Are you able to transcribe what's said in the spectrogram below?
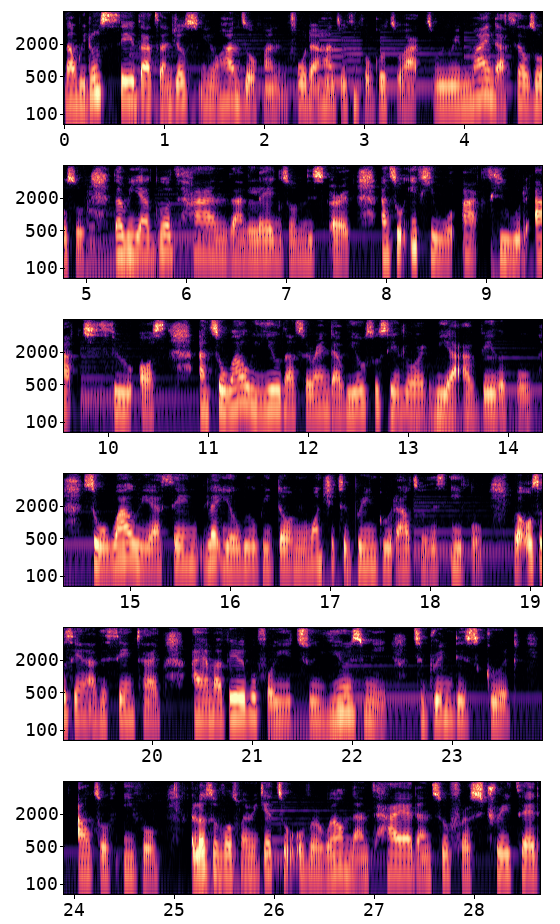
Now, we don't say that and just, you know, hands off and fold our hands waiting for God to act. We remind ourselves also that we are God's hands and legs on this earth. And so, if He will act, He would act through us. And so, while we yield and surrender, we also say, Lord, we are available. So, while we are saying, let your will be done, we want you to bring good out of this evil, we're also saying at the same time, I am available for you to use me to bring this good out of evil. A lot of us, when we get so overwhelmed and tired and so frustrated,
